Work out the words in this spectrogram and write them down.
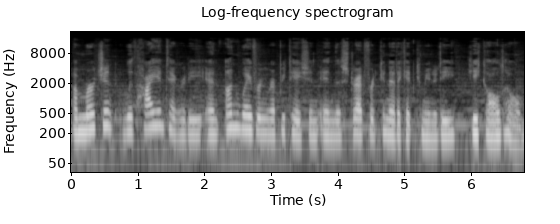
a merchant with high integrity and unwavering reputation in the Stratford, Connecticut community he called home.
